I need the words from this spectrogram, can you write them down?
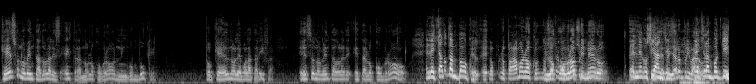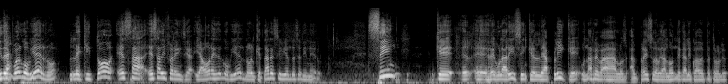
Que esos 90 dólares extra no lo cobró ningún buque, porque él no elevó la tarifa. Esos 90 dólares lo cobró. El Estado tampoco. el- el- Lo, lo pagamos los lo nosotros como cobró primero El negociante, intermediario el privado, transportista. Y después el gobierno le quitó esa, esa diferencia y ahora es el gobierno el que está recibiendo ese dinero sin que eh, eh, regularice, sin que le aplique una rebaja a los- al precio del galón de gas licuado de petróleo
